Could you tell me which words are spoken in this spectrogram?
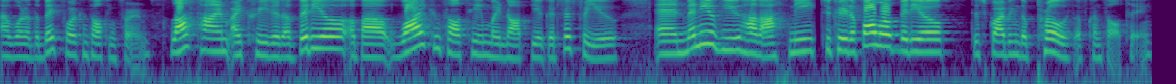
at one of the big four consulting firms. Last time I created a video about why consulting might not be a good fit for you, and many of you have asked me to create a follow up video describing the pros of consulting.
